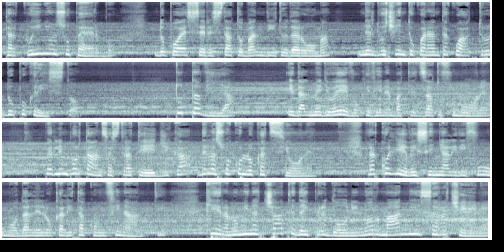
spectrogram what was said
Tarquinio il Superbo, dopo essere stato bandito da Roma nel 244 d.C. Tuttavia, è dal Medioevo che viene battezzato Fumone, per l'importanza strategica della sua collocazione. Raccoglieva i segnali di fumo dalle località confinanti che erano minacciate dai predoni normanni e saraceni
